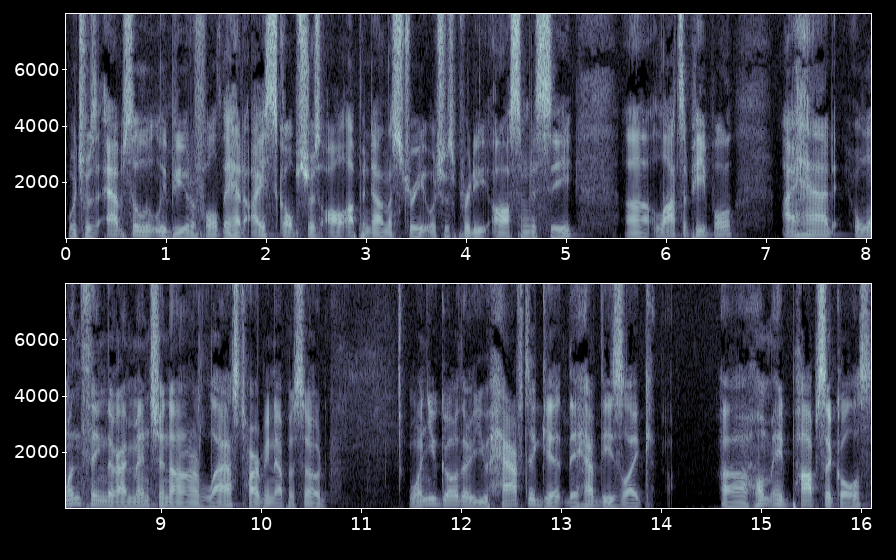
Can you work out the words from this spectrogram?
which was absolutely beautiful. They had ice sculptures all up and down the street, which was pretty awesome to see. Uh, lots of people. I had one thing that I mentioned on our last Harbin episode. When you go there, you have to get. They have these like uh, homemade popsicles.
